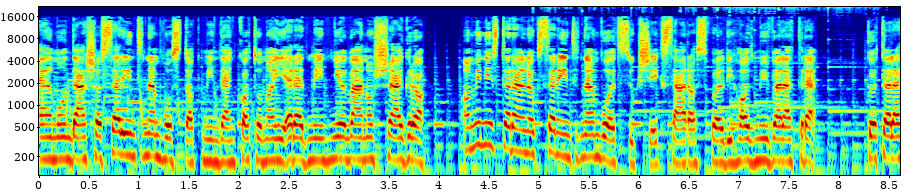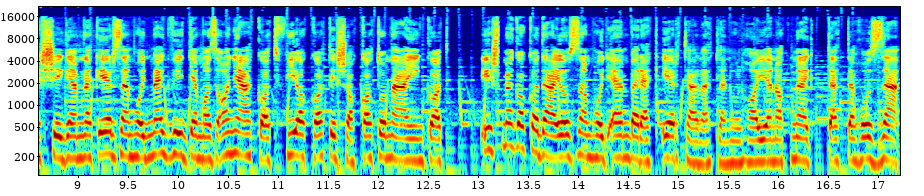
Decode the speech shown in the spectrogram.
Elmondása szerint nem hoztak minden katonai eredményt nyilvánosságra, a miniszterelnök szerint nem volt szükség szárazföldi hadműveletre. Kötelességemnek érzem, hogy megvédjem az anyákat, fiakat és a katonáinkat, és megakadályozzam, hogy emberek értelmetlenül halljanak meg, tette hozzá.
